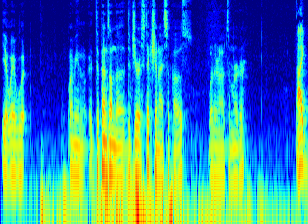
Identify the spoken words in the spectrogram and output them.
Yeah, wait, what? I mean, it depends on the, the jurisdiction, I suppose, whether or not it's a murder. I,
